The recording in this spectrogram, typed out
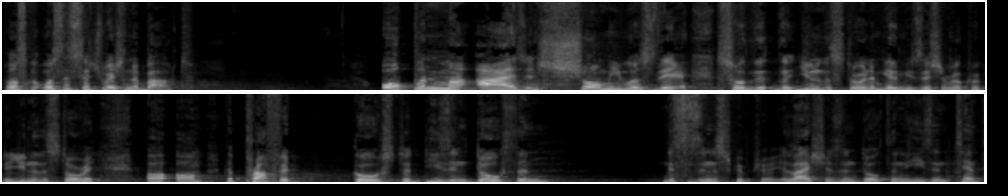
What's, what's the situation about? Open my eyes and show me what's there. So, the, the, you know the story. Let me get a musician real quickly. You know the story. Uh, um, the prophet goes to, he's in Dothan. This is in the scripture. Elisha's in Dothan. He's in 10th.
